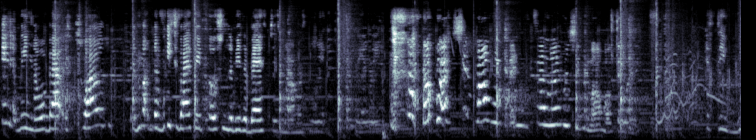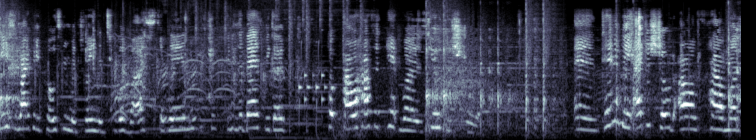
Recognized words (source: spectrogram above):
thing that we know about is twelve. The, the least likely person to be the best is Mama Phoenix. Clearly, What's your mama face? I love when she's mama face. it's the least likely person between the two of us to win to be the best because powerhouse it was huge destroyer. And technically, I just showed off how much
